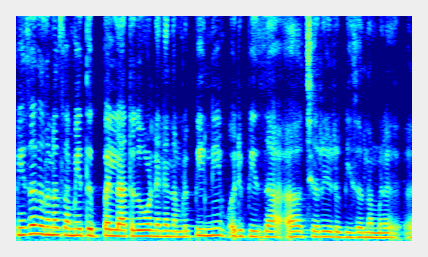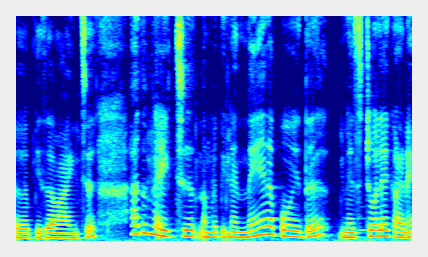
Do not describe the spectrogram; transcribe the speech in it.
പിസ്സ തിന്നുന്ന സമയത്ത് ഇപ്പം ഇല്ലാത്തത് കൊണ്ട് തന്നെ നമ്മൾ പിന്നെയും ഒരു പിസ്സ ചെറിയൊരു പിസ്സ നമ്മൾ പിസ്സ വാങ്ങിച്ച് അതും കഴിച്ച് നമ്മൾ പിന്നെ നേരെ പോയത് നെസ്റ്റോലേക്കാണ്.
